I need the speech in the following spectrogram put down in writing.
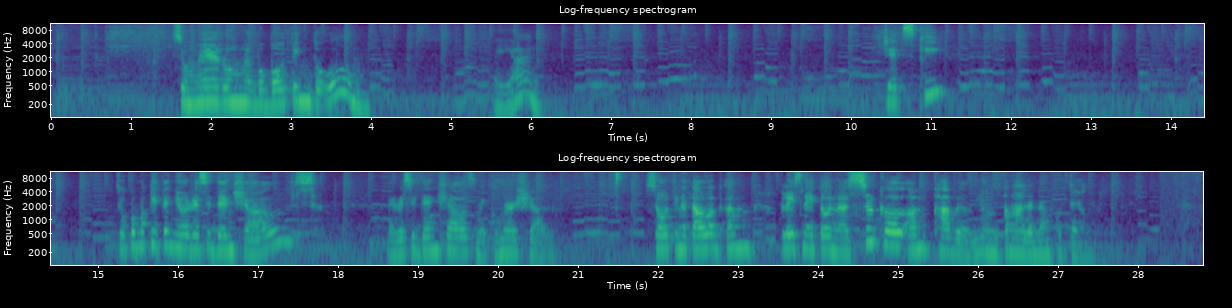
So, merong nagbo-boating doon. Ayan. Jet ski. So, kung makita nyo, residentials. May residentials, may commercial. So, tinatawag ang place na ito na Circle on Cavill, yung pangalan ng hotel.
